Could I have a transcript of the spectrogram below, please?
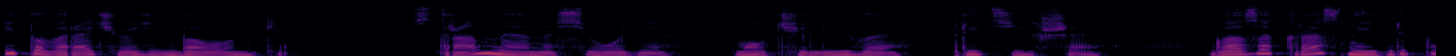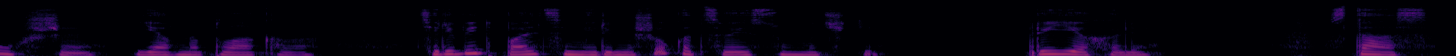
и поворачиваюсь к баллонке. Странная она сегодня, молчаливая, притихшая. Глаза красные и припухшие, явно плакала. Теребит пальцами ремешок от своей сумочки. «Приехали». «Стас»,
